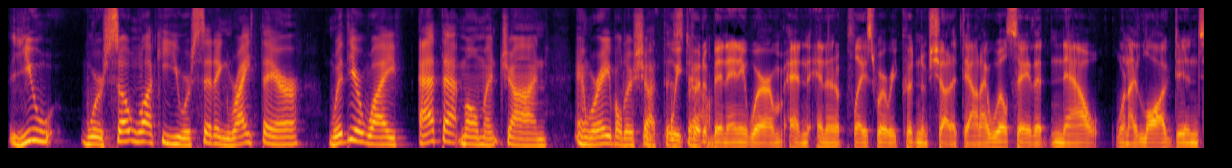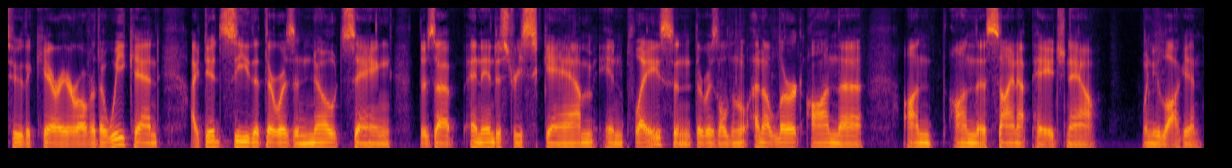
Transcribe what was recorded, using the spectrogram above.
you were so lucky you were sitting right there with your wife at that moment, John, and we're able to shut this down. we down. could have been anywhere and, and in a place where we couldn't have shut it down. I will say that now, when I logged into the carrier over the weekend, I did see that there was a note saying there's a an industry scam in place, and there was a, an alert on the on on the sign up page now when you log in.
